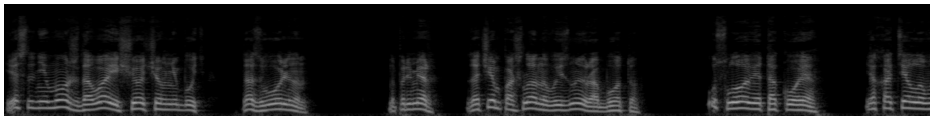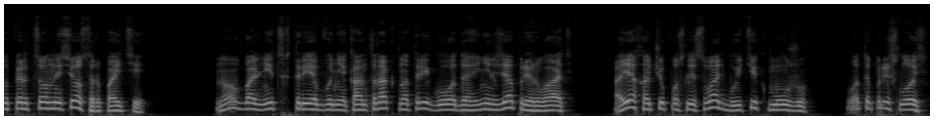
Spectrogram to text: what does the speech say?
Если не можешь, давай еще о чем-нибудь дозволенном. Например, зачем пошла на выездную работу? Условие такое. Я хотела в операционный сестры пойти. Но в больницах требования, контракт на три года, и нельзя прервать. А я хочу после свадьбы уйти к мужу. Вот и пришлось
